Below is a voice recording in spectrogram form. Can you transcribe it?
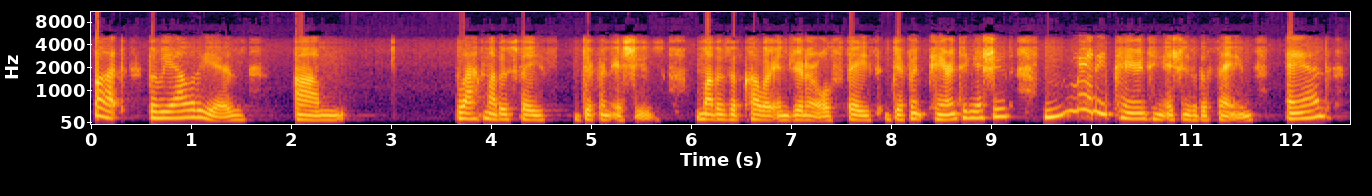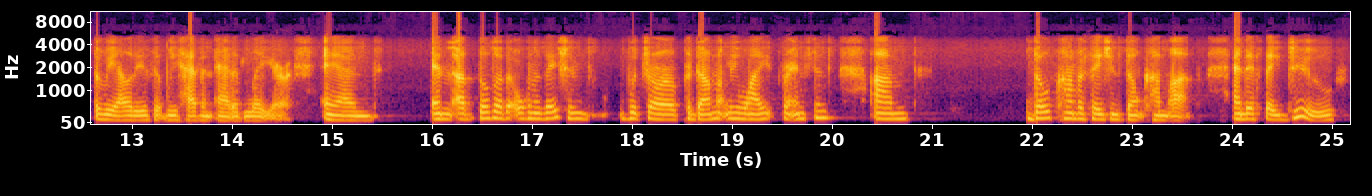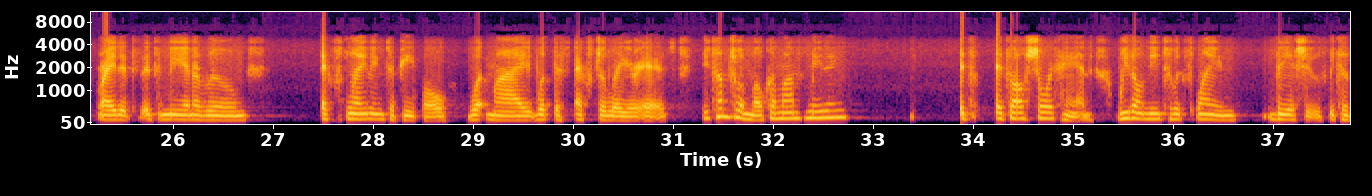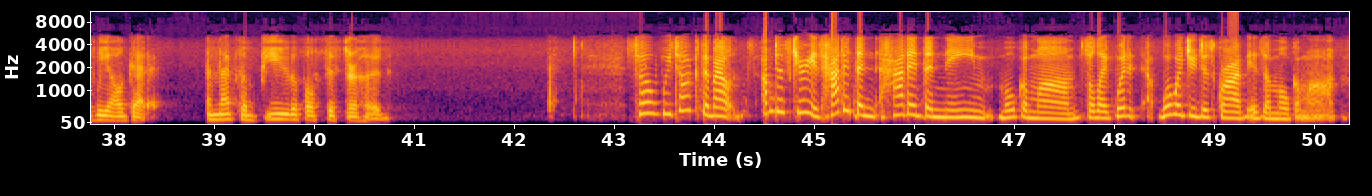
but the reality is, um, black mothers face different issues. Mothers of color in general face different parenting issues. Many parenting issues are the same, and the reality is that we have an added layer and and uh, those other organizations, which are predominantly white, for instance, um, those conversations don't come up. And if they do, right, it's it's me in a room explaining to people what my what this extra layer is. You come to a Mocha Moms meeting, it's all shorthand. We don't need to explain the issues because we all get it. And that's a beautiful sisterhood so we talked about. I'm just curious. How did the how did the name Mocha Mom? So like, what what would you describe as a Mocha Mom?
